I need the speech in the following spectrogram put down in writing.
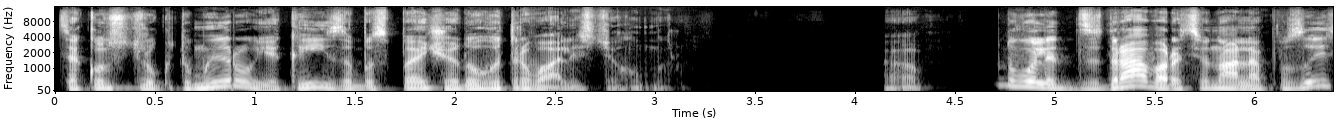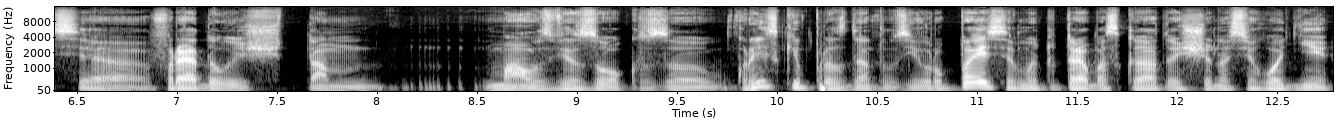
це конструкт миру, який забезпечує довготривалість цього миру. Е, Доволі здрава, раціональна позиція. Фредович там мав зв'язок з українським президентом, з європейцями. Тут треба сказати, що на сьогодні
